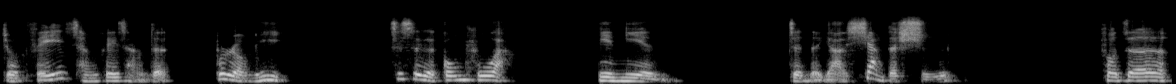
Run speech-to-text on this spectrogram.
就非常非常的不容易。这是个功夫啊，念念真的要下得实，否则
